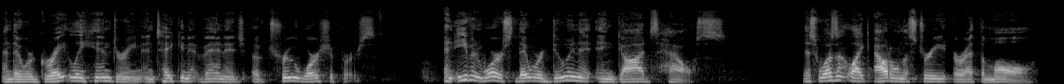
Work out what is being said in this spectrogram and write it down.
and they were greatly hindering and taking advantage of true worshipers. And even worse, they were doing it in God's house. This wasn't like out on the street or at the mall.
